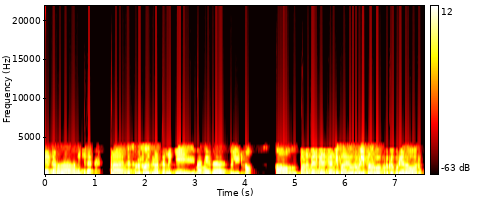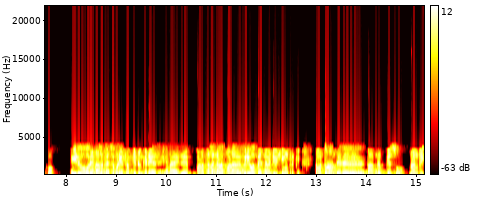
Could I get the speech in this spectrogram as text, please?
நேர்காணதா நான் நினைக்கிறேன். ஏன்னா இந்த சுற்றுச்சூழல் தினத்தன்னைக்கு நாங்க இதை வெளியிடுறோம். பல பேருக்கு இது கண்டிப்பா இது ஒரு விழிப்புணர்வை கொடுக்கக்கூடியதாகவும் இருக்கும். இது ஒரே நாள்ல பேசக்கூடிய சப்ஜெக்ட்டும் கிடையாது. ஏன்னா இது பல தளங்கள்ல பல விரிவா பேச வேண்டிய விஷயங்கள் இருக்கு. நம்ம தொடர்ந்து இது சார்ந்து பேசுவோம். நன்றி.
